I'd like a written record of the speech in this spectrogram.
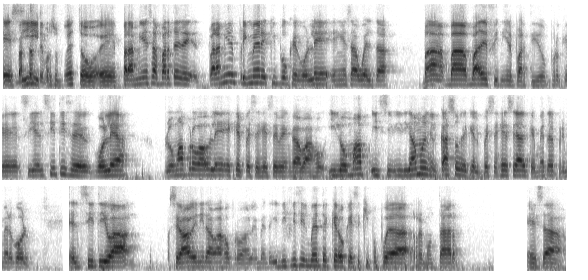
Eh, sí, por supuesto. Eh, para mí esa parte de, para mí el primer equipo que golee en esa vuelta va, va, va a definir el partido, porque si el City se golea, lo más probable es que el PSG se venga abajo y lo más y si digamos en el caso de que el PSG sea el que meta el primer gol, el City va se va a venir abajo probablemente y difícilmente creo que ese equipo pueda remontar esa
